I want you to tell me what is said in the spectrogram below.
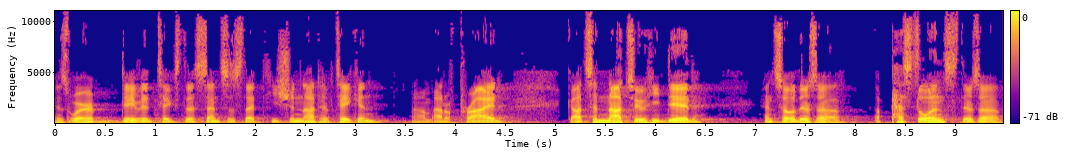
is where David takes the census that he should not have taken um, out of pride. God said not to, he did. And so there's a, a pestilence, there's a,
